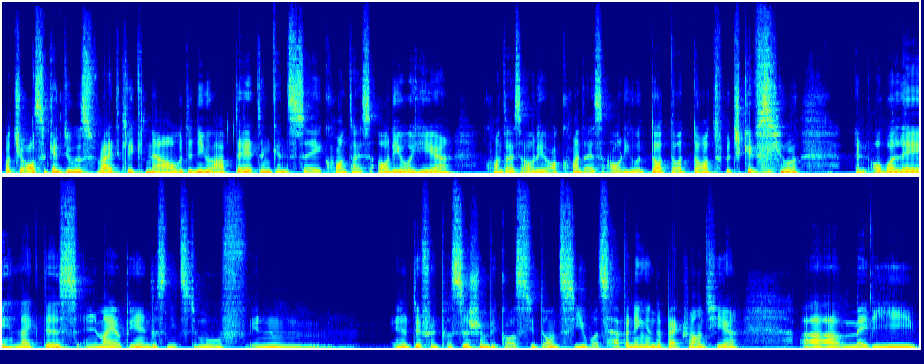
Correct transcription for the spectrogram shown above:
What you also can do is right click now with the new update and can say quantize audio here, quantize audio or quantize audio dot dot dot, which gives you an overlay like this. And in my opinion, this needs to move in in a different position because you don't see what's happening in the background here. Uh, maybe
